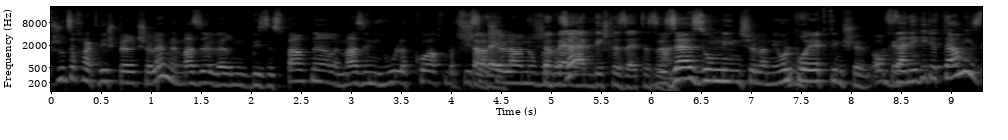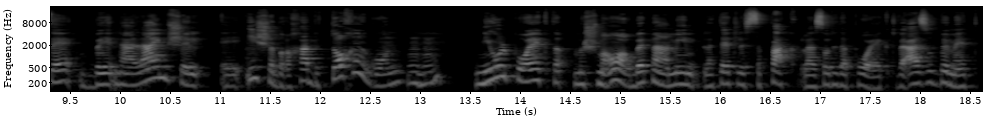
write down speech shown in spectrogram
פשוט צריך להקדיש פרק שלם למה זה learning business partner, למה זה ניהול לקוח בתפיסה שווה, שלנו. שווה ובזה. להקדיש לזה את הזמן. וזה הזום אין של הניהול פרויקטים של, אוקיי. ואני אגיד יותר מזה, בנעליים של אה, איש הדרכה בתוך ארגון, ניהול פרויקט משמעו הרבה פעמים לתת לספק לעשות את הפרויקט, ואז הוא באמת,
